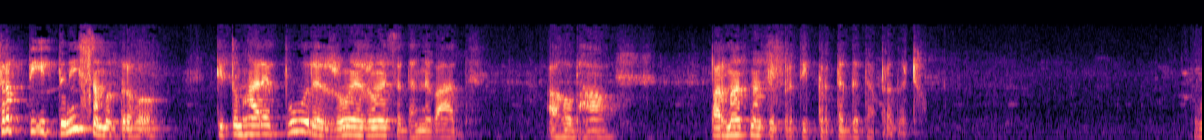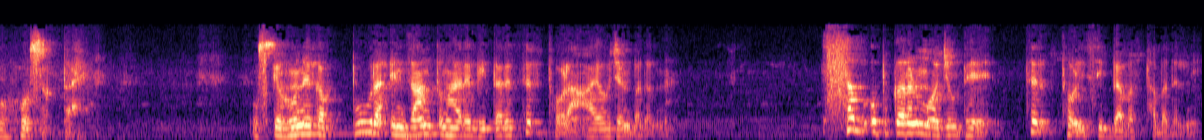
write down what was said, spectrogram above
तृप्ति इतनी समग्र हो कि तुम्हारे पूरे रोए रोए से धन्यवाद, अहोभाव, परमात्मा के प्रति कृतज्ञता प्रकट हो। वो हो सकता है। उसके होने का पूरा इंजाम तुम्हारे भीतर है सिर्फ़ थोड़ा आयोजन बदलना है। सब उपकरण मौजूद हैं। सिर्फ़ थोड़ी सी व्यवस्था बदलनी।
